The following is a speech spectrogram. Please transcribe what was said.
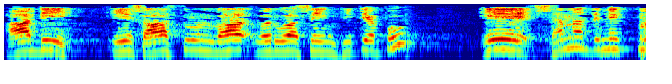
ආදී ඒ ශාස්ත්‍රුන් වරු වශයෙන් හිටපු ඒ සෑම දිනෙකම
